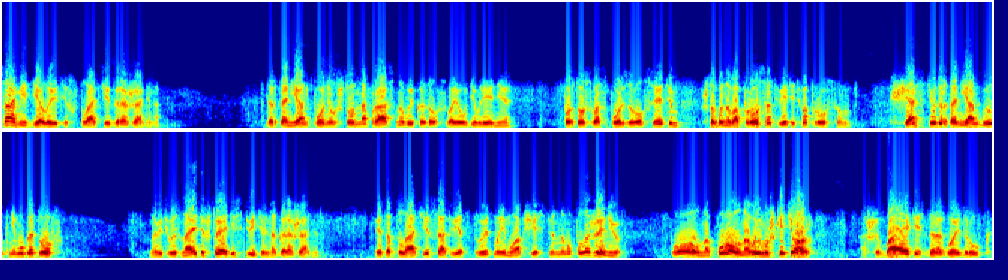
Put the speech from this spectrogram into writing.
сами делаете в платье горожанина? Д'Артаньян понял, что он напрасно выказал свое удивление — Портос воспользовался этим, чтобы на вопрос ответить вопросом. К счастью, Д'Артаньян был к нему готов. «Но ведь вы знаете, что я действительно горожанин. Это платье соответствует моему общественному положению». «Полно, полно, вы мушкетер!» «Ошибаетесь, дорогой друг.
